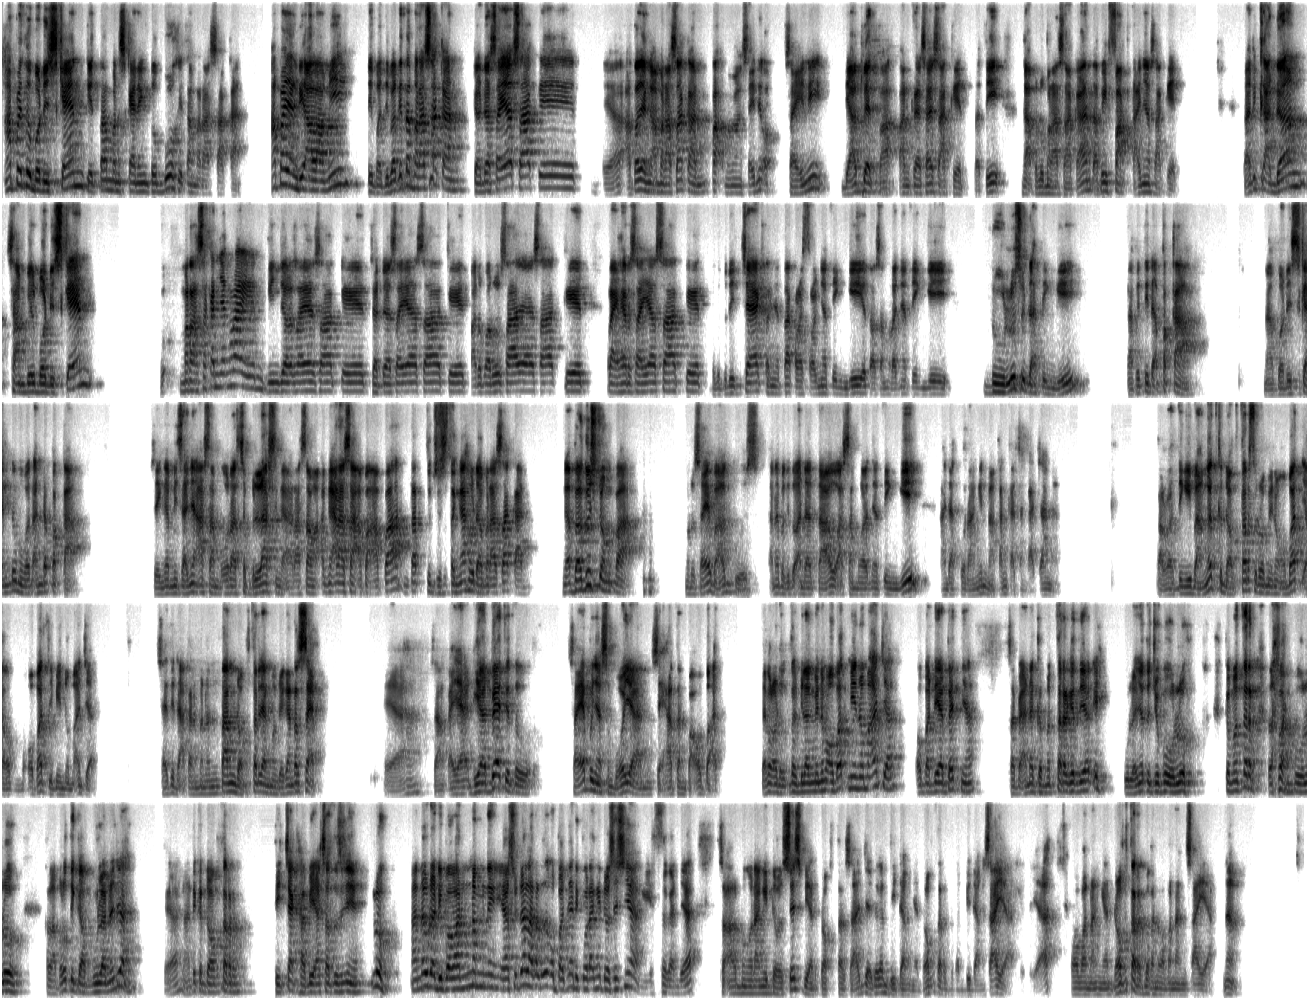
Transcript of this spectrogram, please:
Apa itu body scan? Kita men-scanning tubuh, kita merasakan. Apa yang dialami? Tiba-tiba kita merasakan dada saya sakit, ya atau yang nggak merasakan, Pak, memang saya ini oh, saya ini diabetes, Pak, pankreas saya sakit. Berarti nggak perlu merasakan, tapi faktanya sakit. Tadi kadang sambil body scan merasakan yang lain, ginjal saya sakit, dada saya sakit, paru-paru saya sakit, leher saya sakit. Begitu dicek ternyata kolesterolnya tinggi atau asam uratnya tinggi dulu sudah tinggi, tapi tidak peka. Nah, body scan itu membuat Anda peka. Sehingga misalnya asam urat 11 nggak rasa nggak rasa apa-apa, ntar tujuh setengah udah merasakan. Nggak bagus dong, Pak. Menurut saya bagus, karena begitu Anda tahu asam uratnya tinggi, Anda kurangin makan kacang-kacangan. Kalau tinggi banget ke dokter suruh minum obat, ya obat diminum aja. Saya tidak akan menentang dokter yang memberikan resep. Ya, kayak diabetes itu, saya punya semboyan sehat tanpa obat. Ya, kalau dokter bilang minum obat, minum aja obat diabetesnya. Sampai Anda gemeter gitu ya, eh gulanya 70, gemeter 80, kalau perlu tiga bulan aja. ya Nanti ke dokter, dicek HbA1c-nya. Loh, Anda udah di bawah 6 nih, ya sudahlah kalau obatnya dikurangi dosisnya gitu kan ya. Soal mengurangi dosis biar dokter saja, itu kan bidangnya dokter, bukan bidang saya gitu ya. Wewenangnya dokter bukan wewenang saya. Nah,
